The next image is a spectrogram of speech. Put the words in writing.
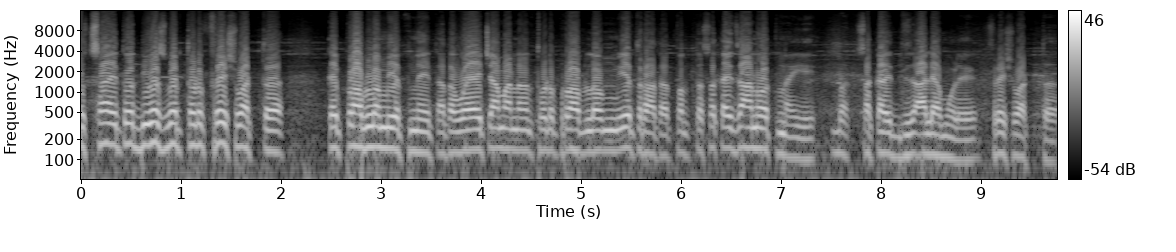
उत्साह येतो. दिवसभर थोडं फ्रेश वाटतं. काही प्रॉब्लेम येत नाहीत. आता वयाच्या मानानं थोडं प्रॉब्लेम येत राहतात पण तसं काही जाणवत नाही बर. सकाळी आल्यामुळे फ्रेश वाटतं.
